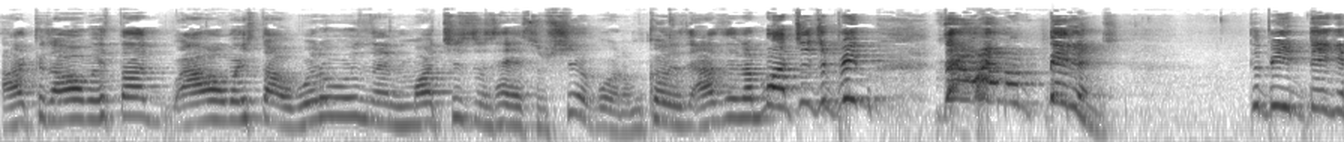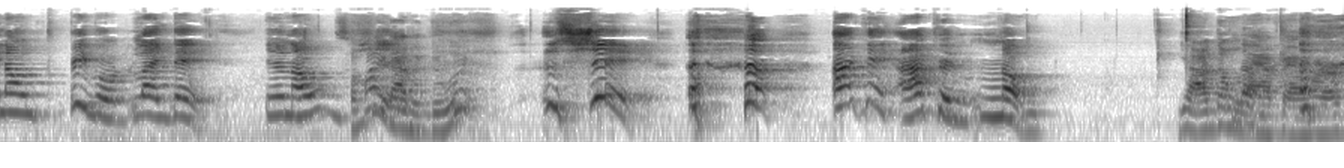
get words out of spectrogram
I because I always thought I always thought widowers and morticians had some shit with them. Because I said the mortician people they don't have no feelings to be digging on people like that. You know, Somebody got to do it. shit. I can't. I couldn't. No. Y'all don't No. laugh at her.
